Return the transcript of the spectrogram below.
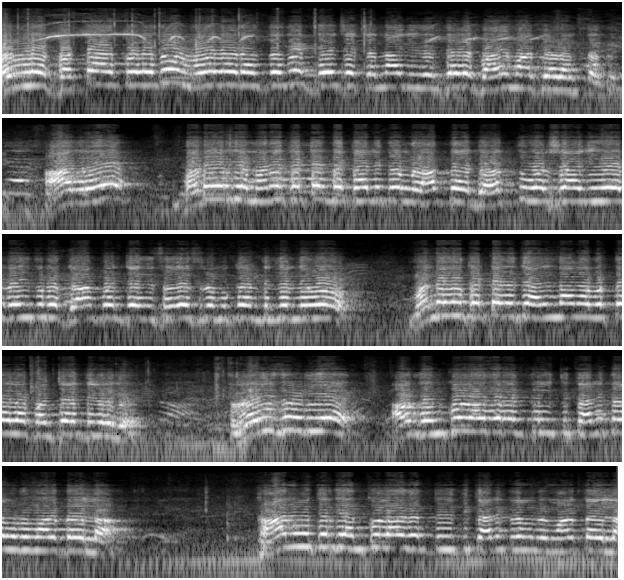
ಒಳ್ಳೆ ಬಟ್ಟೆ ಹಾಕೊಳ್ಳೋದು ಓಡಾಡುವಂಥದ್ದು ದೇಶ ಚೆನ್ನಾಗಿದೆ ಅಂತೇಳಿ ಬಾಯಿ ಮಾತು ಆದ್ರೆ ಬಡವರಿಗೆ ಮನೆ ಕಟ್ಟಂತ ಕಾರ್ಯಕ್ರಮಗಳು ಆಗ್ತಾ ಇದೆ ಹತ್ತು ವರ್ಷ ಆಗಿದೆ ರೈತರು ಗ್ರಾಮ ಪಂಚಾಯತಿ ಸದಸ್ಯರ ಮುಖಂಡರಿದ್ದೀರಿ ನೀವು ಮನೆಗಳು ಕಟ್ಟೋದಕ್ಕೆ ಅನುದಾನ ಬರ್ತಾ ಇಲ್ಲ ಪಂಚಾಯತಿಗಳಿಗೆ. ರೈತರಿಗೆ ಅವ್ರಿಗೆ ಅನುಕೂಲ ಆಗೋ ರೀತಿ ಕಾರ್ಯಕ್ರಮಗಳು ಮಾಡ್ತಾ ಇಲ್ಲ. ಕಾರ್ಮಿಕರಿಗೆ ಅನುಕೂಲ ಆಗೋ ರೀತಿ ಕಾರ್ಯಕ್ರಮಗಳು ಮಾಡ್ತಾ ಇಲ್ಲ.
